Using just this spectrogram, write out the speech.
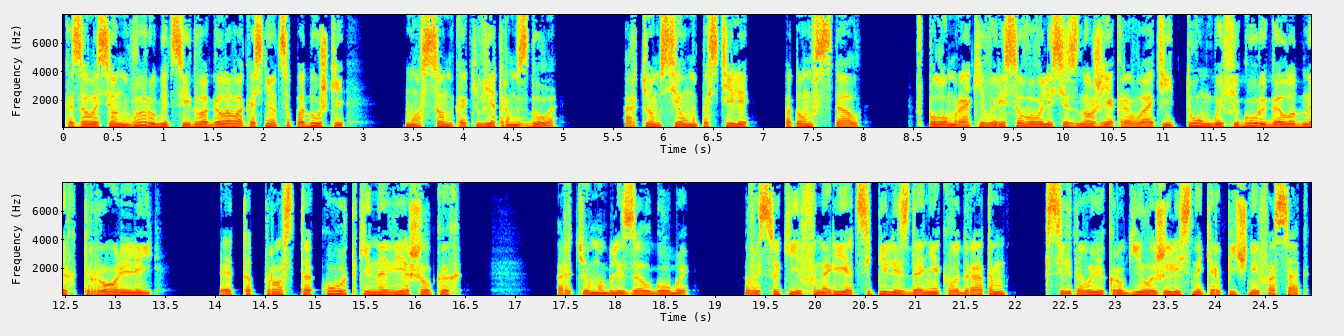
Казалось, он вырубится, едва голова коснется подушки, но сон как ветром сдуло. Артем сел на постели, потом встал. В полумраке вырисовывались из ножья кроватей, тумбы, фигуры голодных троллей. Это просто куртки на вешалках. Артем облизал губы. Высокие фонари отцепили здание квадратом, световые круги ложились на кирпичный фасад.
